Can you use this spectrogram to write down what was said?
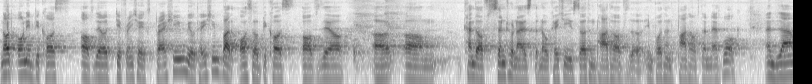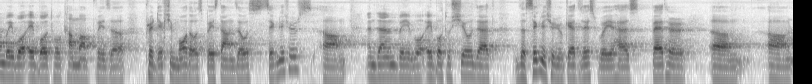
not only because of their differential expression mutation, but also because of their uh, um, kind of centralized the location in certain part of the important part of the network. And then we were able to come up with uh, prediction models based on those signatures. Um, and then we were able to show that the signature you get this way has better um, uh,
